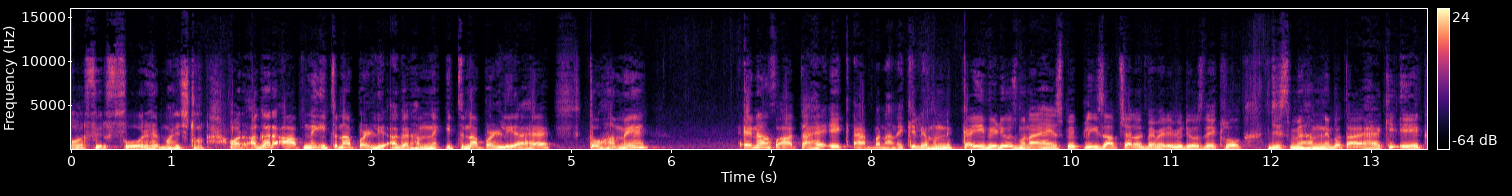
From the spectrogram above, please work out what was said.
और फिर फोर है माइलस्टोन और अगर आपने इतना पढ़ लिया, अगर हमने इतना पढ़ लिया है तो हमें एनफ आता है एक ऐप बनाने के लिए. हमने कई वीडियोस बनाए हैं इस पर प्लीज़ आप चैनल पे मेरे वीडियोस देख लो, जिसमें हमने बताया है कि एक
